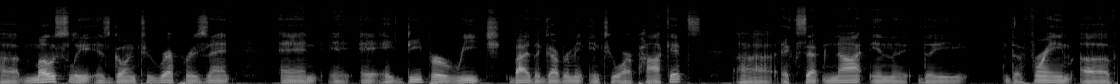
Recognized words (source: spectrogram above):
uh, mostly is going to represent a, a, deeper reach by the government into our pockets, uh, except not in the, the the frame of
